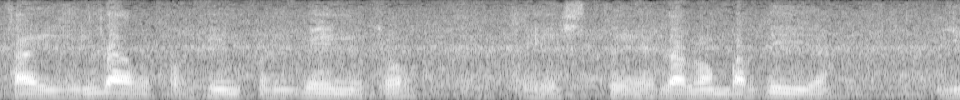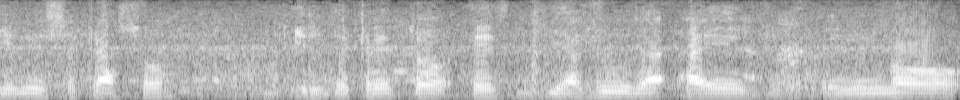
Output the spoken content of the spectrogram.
está aislado, por ejemplo, el Véneto, este, la Lombardía, y en ese caso el decreto es de ayuda a ellos, no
